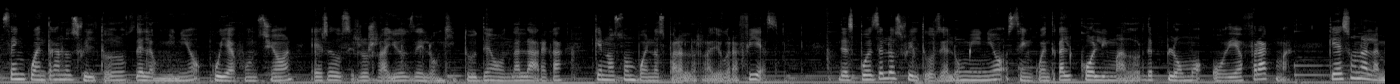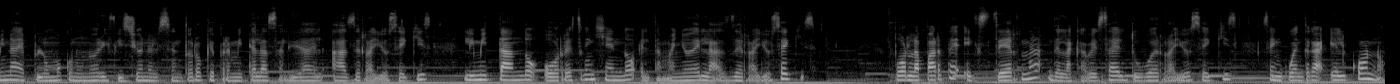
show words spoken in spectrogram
se encuentran los filtros de aluminio cuya función es reducir los rayos de longitud de onda larga que no son buenos para las radiografías. Después de los filtros de aluminio se encuentra el colimador de plomo o diafragma, que es una lámina de plomo con un orificio en el centro que permite la salida del haz de rayos X, limitando o restringiendo el tamaño del haz de rayos X. Por la parte externa de la cabeza del tubo de rayos X se encuentra el cono,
